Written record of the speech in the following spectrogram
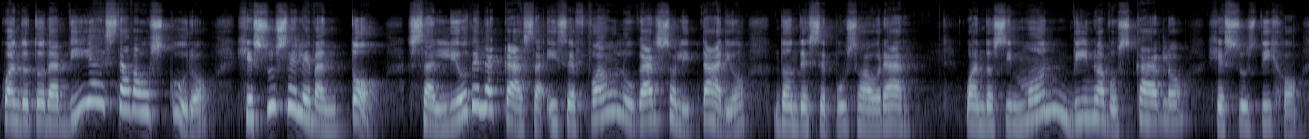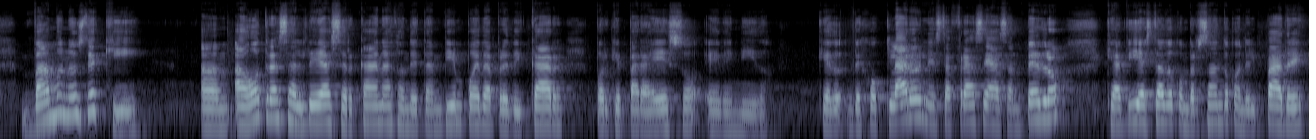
cuando todavía estaba oscuro, Jesús se levantó, salió de la casa y se fue a un lugar solitario donde se puso a orar. Cuando Simón vino a buscarlo, Jesús dijo, vámonos de aquí a otras aldeas cercanas donde también pueda predicar, porque para eso he venido. Que dejó claro en esta frase a San Pedro que había estado conversando con el Padre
